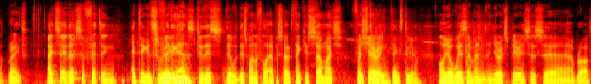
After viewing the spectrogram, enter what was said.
Oh, great. I'd say that's a fitting I think it's really fitting uh, end to this to this wonderful episode. Thank you so much for Thanks to sharing you. Thanks to you. all your wisdom and, and your experiences uh, abroad.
